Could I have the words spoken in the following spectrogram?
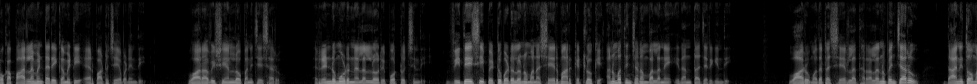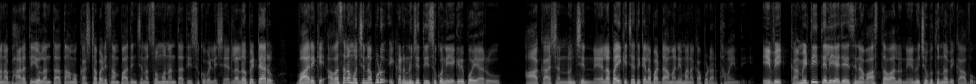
ఒక పార్లమెంటరీ కమిటీ ఏర్పాటు చేయబడింది. వారా విషయంలో పనిచేశారు. రెండు మూడు నెలల్లో రిపోర్టొచ్చింది విదేశీ పెట్టుబడులను మన షేర్ మార్కెట్లోకి అనుమతించడం వల్లనే ఇదంతా జరిగింది. వారు మొదట షేర్ల ధరలను పెంచారు దానితో మన భారతీయులంతా తాము కష్టపడి సంపాదించిన సొమ్మునంతా తీసుకువెళ్ళి షేర్లలో పెట్టారు. వారికి అవసరమొచ్చినప్పుడు ఇక్కడి నుంచి తీసుకుని ఎగిరిపోయారు. ఆకాశం నుంచి నేలపైకి చెతికెలబడ్డామని మనకప్పుడు అర్థమైంది. ఇవి కమిటీ తెలియజేసిన వాస్తవాలు నేను చెబుతున్నవి కావు.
